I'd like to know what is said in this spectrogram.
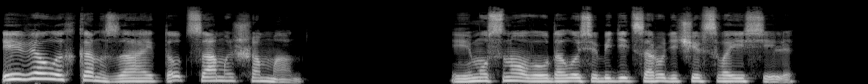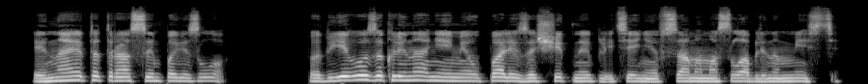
И вел их Канзай, тот самый шаман. И ему снова удалось убедить сородичей в своей силе. И на этот раз им повезло. Под его заклинаниями упали защитные плетения в самом ослабленном месте,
